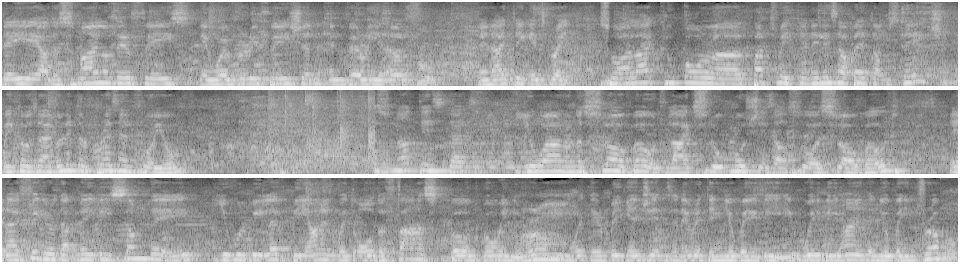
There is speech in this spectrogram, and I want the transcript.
they had a smile on their face, they were very patient and very helpful, and I think it's great. So I like to call uh, Patrick and Elizabeth on stage because I have a little present for you. Just notice that you are on a slow boat, like Sloopmush is also a slow boat. And I figured that maybe someday you will be left behind with all the fast boat going room with their big engines and everything. You may be way behind and you'll be in trouble.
